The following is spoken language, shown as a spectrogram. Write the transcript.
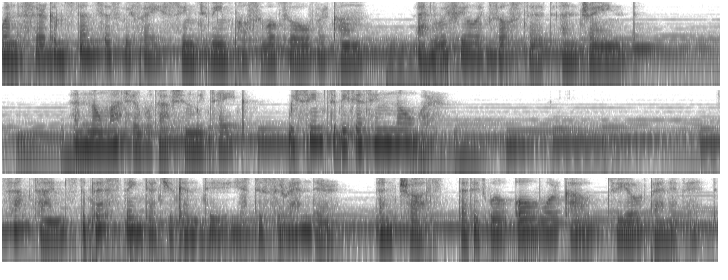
when the circumstances we face seem to be impossible to overcome and we feel exhausted and drained. And no matter what action we take, we seem to be getting nowhere. Sometimes the best thing that you can do is to surrender and trust that it will all work out to your benefit.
